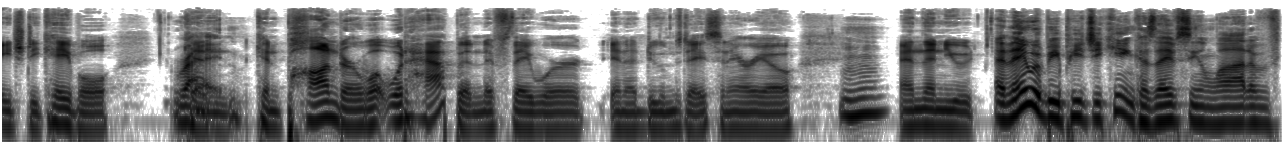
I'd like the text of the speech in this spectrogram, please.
HD cable, Right. Can, can ponder what would happen if they were in a doomsday scenario, Mm-hmm. and then you and they would be PG King because they've seen a lot of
